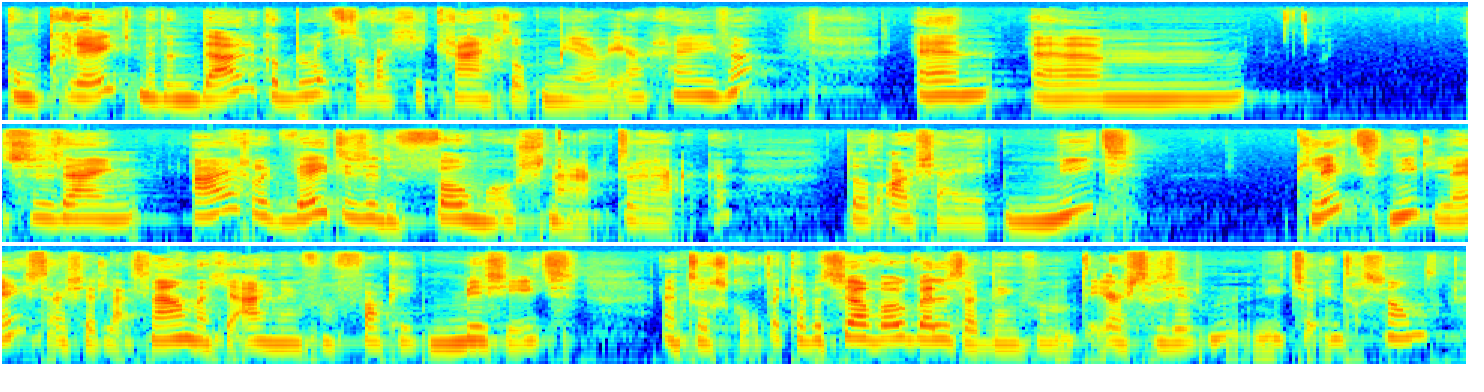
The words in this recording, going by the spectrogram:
concreet met een duidelijke belofte wat je krijgt op meer weergeven. En um, ze zijn eigenlijk weten ze de FOMO-snaar te raken. Dat als jij het niet klikt, niet leest, als je het laat staan, dat je eigenlijk denkt van fuck, ik mis iets en terugscrollt. Ik heb het zelf ook wel eens dat ik denk van het eerste gezicht hm, niet zo interessant. Dan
